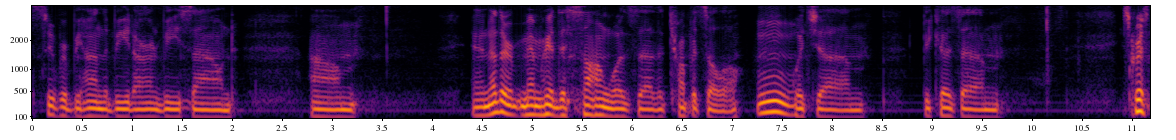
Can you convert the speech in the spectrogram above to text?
super behind the beat R&B sound. Um, and another memory of this song was uh, the trumpet solo, which, um, because... Um, it's Chris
